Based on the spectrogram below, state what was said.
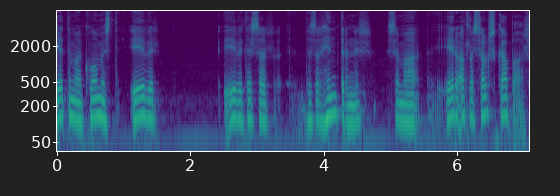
getur maður komist yfir yfir þessar, þessar hindranir sem að eru allar sjálfskapaðar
